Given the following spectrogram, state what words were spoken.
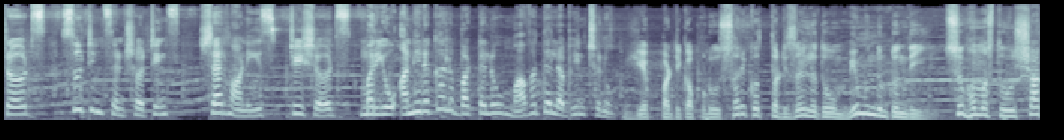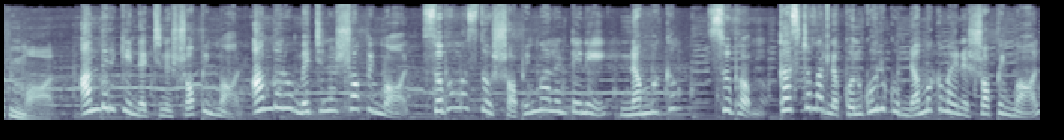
shirts suitings and shirtings sherwanis T shirts మరియు అన్ని రకాల బట్టలు మా వద్ద లభించును. ఎప్పటికప్పుడు సరికొత్త డిజైన్లతో మీ ముందుంటుంది. శుభమస్తు షాపింగ్ మాల్. అందరికీ నచ్చిన షాపింగ్ మాల్ అందరూ మెచ్చిన shopping mall. Subhamastu shopping mall అంటేనే నమ్మకం శుభం. కస్టమర్ల కొనుగోలుకు నమ్మకమైన shopping mall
